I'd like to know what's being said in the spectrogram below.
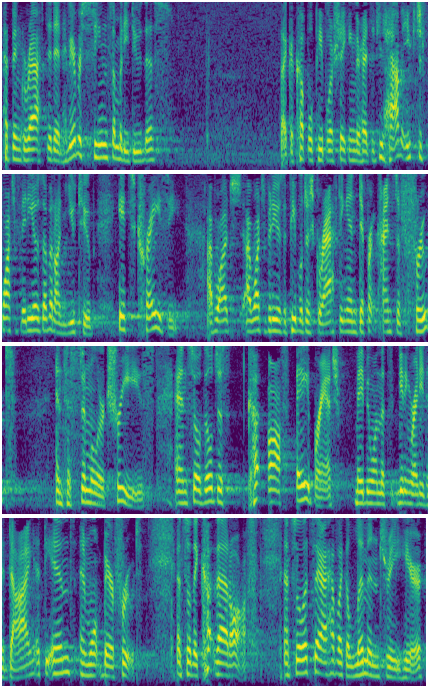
have been grafted in. Have you ever seen somebody do this? Like a couple people are shaking their heads. If you haven't, you can just watch videos of it on YouTube. It's crazy. I've watched, I've watched videos of people just grafting in different kinds of fruit into similar trees. And so they'll just cut off a branch, maybe one that's getting ready to die at the end and won't bear fruit. And so they cut that off. And so let's say I have like a lemon tree here,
